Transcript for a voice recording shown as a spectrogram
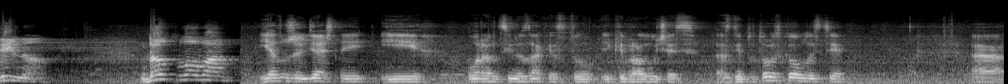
Вільно! До слова! Я дуже вдячний і органам цивільного захисту, які брали участь з Дніпропетровської області, е,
